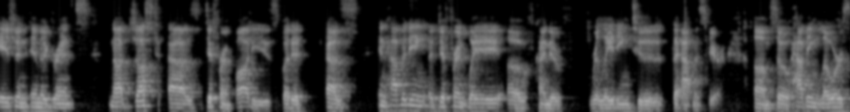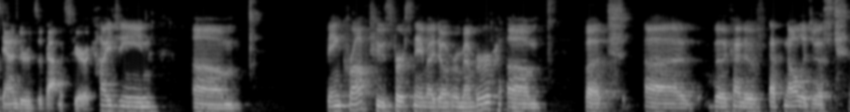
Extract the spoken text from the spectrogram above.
Asian immigrants not just as different bodies, but it as inhabiting a different way of kind of relating to the atmosphere. Um, so having lower standards of atmospheric hygiene. Um, Bancroft, whose first name I don't remember, um, but uh, the kind of ethnologist,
